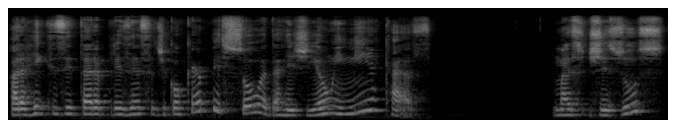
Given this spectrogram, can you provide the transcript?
para requisitar a presença de qualquer pessoa da região em minha casa. Mas Jesus,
